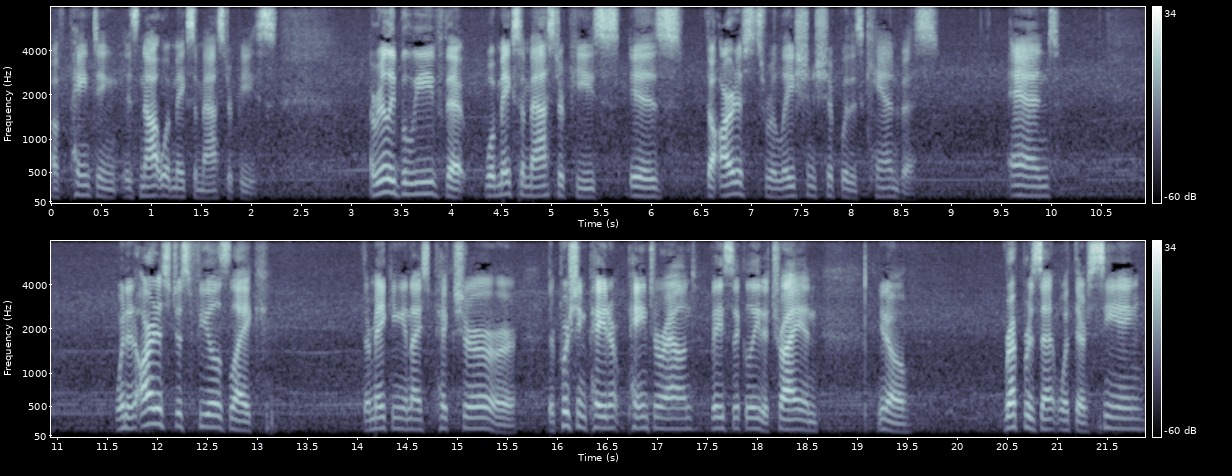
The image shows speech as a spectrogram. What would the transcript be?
of painting is not what makes a masterpiece. I really believe that what makes a masterpiece is the artist's relationship with his canvas. And when an artist just feels like they're making a nice picture or they're pushing paint, around basically to try and, you know, represent what they're seeing,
